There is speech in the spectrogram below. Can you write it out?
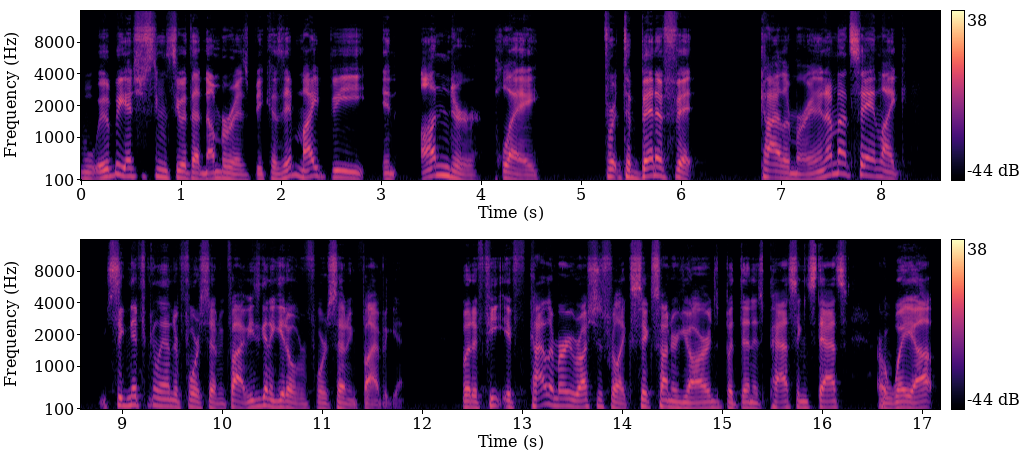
would be interesting to see what that number is because it might be an underplay for to benefit Kyler Murray. And I'm not saying like significantly under 475. He's going to get over 475 again. But if he if Kyler Murray rushes for like 600 yards, but then his passing stats are way up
